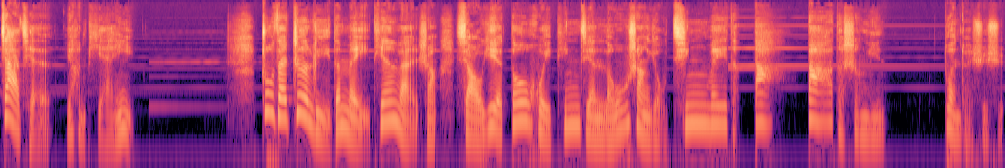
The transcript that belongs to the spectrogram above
价钱也很便宜。住在这里的每天晚上，小叶都会听见楼上有轻微的哒哒的声音，断断续续，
